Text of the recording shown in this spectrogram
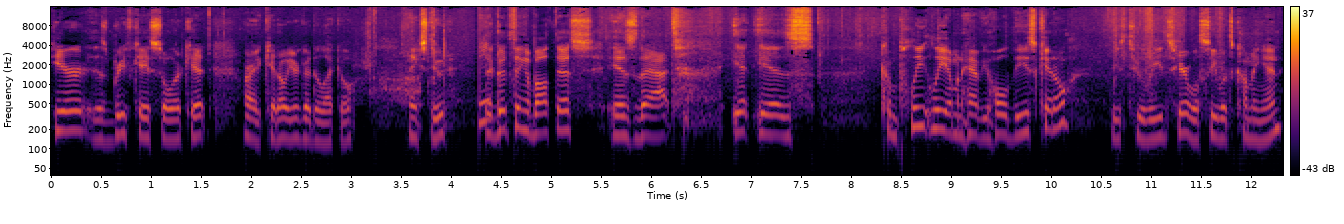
here is briefcase solar kit. All right, kiddo, you're good to let go. Thanks, dude. The good thing about this is that it is completely, I'm gonna have you hold these, kiddo, these two leads here. We'll see what's coming in.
